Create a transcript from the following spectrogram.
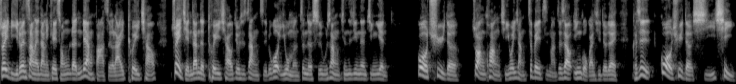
所以理论上来讲，你可以从能量法则来推敲。最简单的推敲就是这样子：如果以我们真的实物上前世今生经验，过去的。状况其实会想这辈子嘛，这叫因果关系，对不对？可是过去的习气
